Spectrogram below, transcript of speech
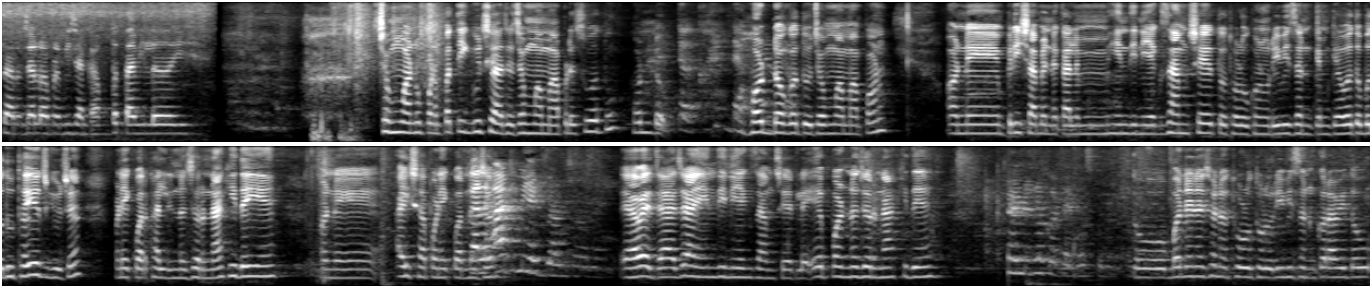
સારું ચાલો આપણે બીજા કામ પતાવી લઈ. જમવાનું પણ પતી ગયું છે. આજે જમવામાં આપણે શું હતું? હોટડોગ હોટડોગ હતું જમવામાં પણ. અને પ્રિશાબેનને કાલે હિન્દીની એક્ઝામ છે તો થોડું ઘણું રિવિઝન કેમ કે હવે તો બધું થઈ જ ગયું છે પણ એકવાર ખાલી નજર નાખી દઈએ. અને આયશા પણ એકવાર નજર હવે. જા જા હિન્દીની એક્ઝામ છે એટલે એ પણ નજર નાખી દે. તો બંનેને છે ને થોડું થોડું રિવિઝન કરાવી દઉં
